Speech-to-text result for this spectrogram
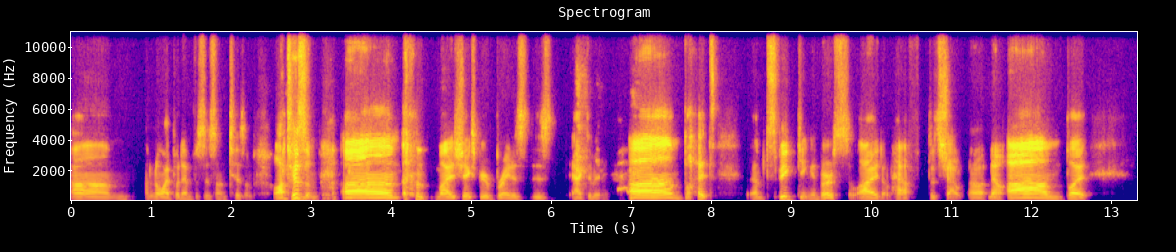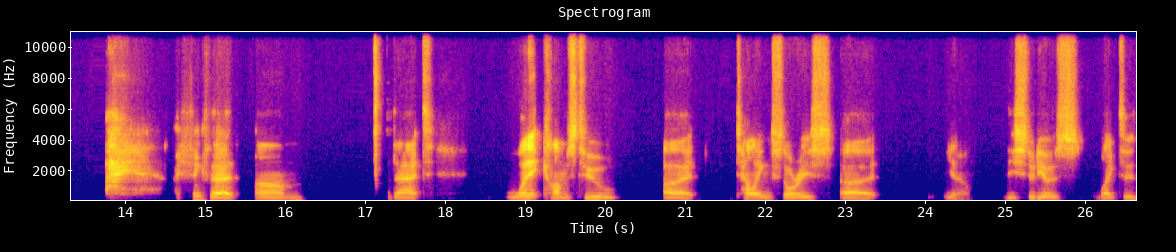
um I don't know why I put emphasis on tism. Autism. Um my Shakespeare brain is is activating. Um but I'm speaking in verse, so I don't have to shout. Uh, no. Um but I I think that um that when it comes to uh telling stories uh you know these studios like to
